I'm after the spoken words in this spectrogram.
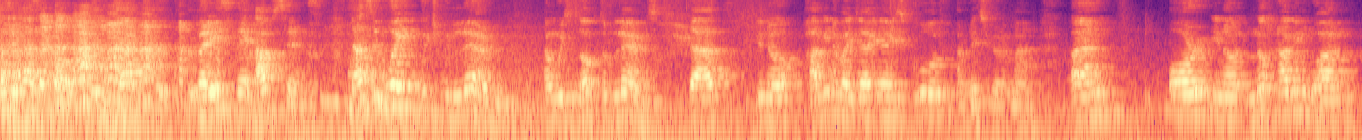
as it has a but it's the absence. That's the way in which we learn and which doctor learns that you know having a vagina is good unless you're a man. And or you know not having one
